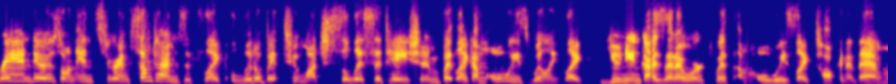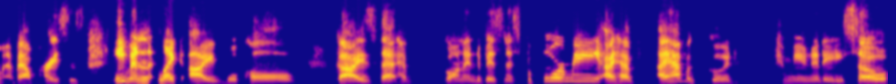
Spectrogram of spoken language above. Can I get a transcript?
randos on Instagram. Sometimes it's like a little bit too much solicitation, but like I'm always willing, like union guys that I worked with, I'm always like talking to them about prices. Even like I will call guys that have gone into business before me. I have I have a good community. So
